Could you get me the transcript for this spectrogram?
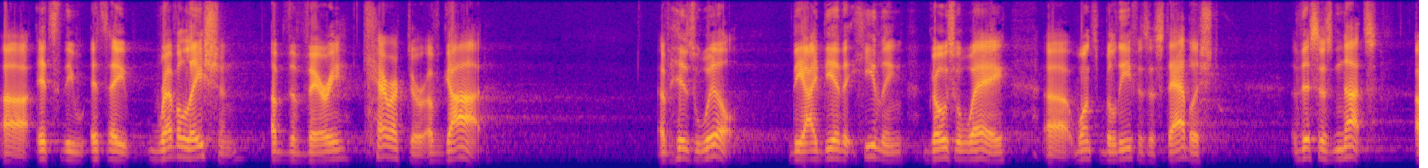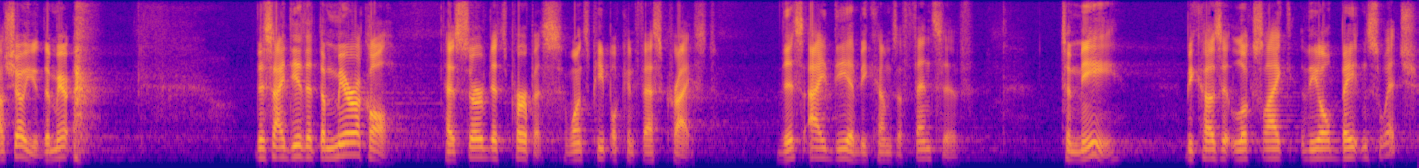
Uh, it's, the, it's a revelation of the very character of God, of His will. The idea that healing goes away uh, once belief is established. This is nuts. I'll show you. The mir- this idea that the miracle has served its purpose once people confess Christ. This idea becomes offensive to me because it looks like the old bait and switch.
